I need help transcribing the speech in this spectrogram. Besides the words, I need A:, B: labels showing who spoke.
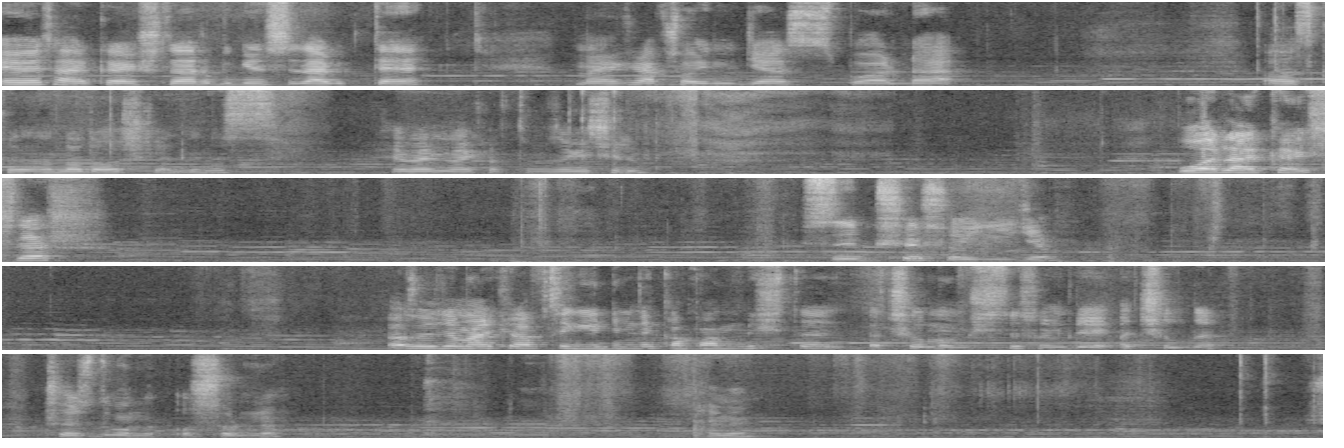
A: Evet arkadaşlar bugün sizler birlikte Minecraft oynayacağız. Bu arada Az kanalına da hoş geldiniz. Hemen Minecraft'ımıza geçelim. Bu arada arkadaşlar size bir şey söyleyeceğim. Az önce Minecraft'a girdiğimde kapanmıştı, açılmamıştı. Şimdi açıldı. Çözdüm onu, o sorunu. Hemen.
